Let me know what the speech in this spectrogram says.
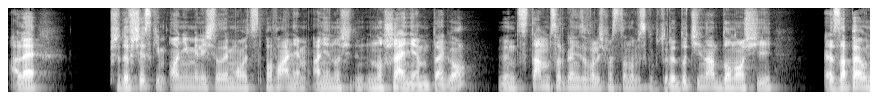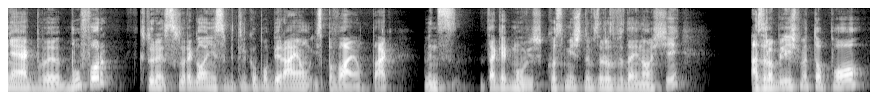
Ale przede wszystkim oni mieli się zajmować spawaniem, a nie noszeniem tego, więc tam zorganizowaliśmy stanowisko, które docina, donosi, zapełnia jakby bufor, który, z którego oni sobie tylko pobierają i spawają, tak? Więc tak jak mówisz, kosmiczny wzrost wydajności, a zrobiliśmy to po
